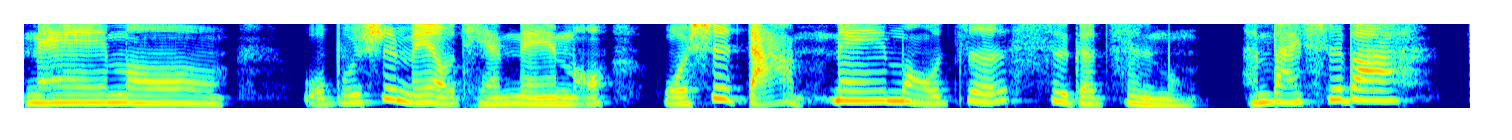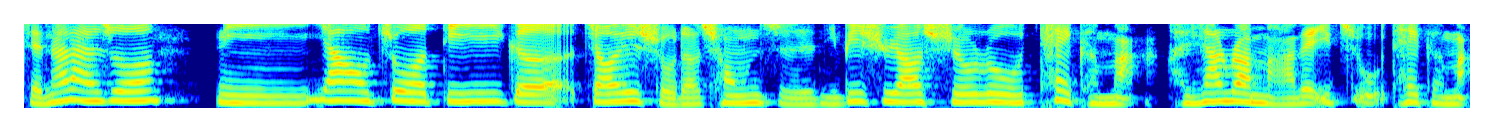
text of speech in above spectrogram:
memo。我不是没有填 memo，我是打 memo 这四个字母，很白痴吧？简单来说，你要做第一个交易所的充值，你必须要输入 take 码，很像乱码的一组 take 码。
